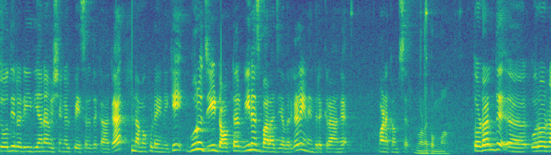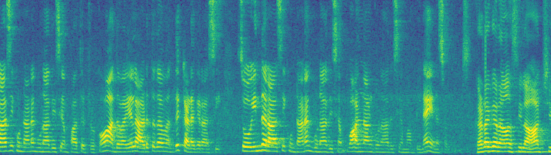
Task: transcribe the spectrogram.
ஜோதிட ரீதியான விஷயங்கள் பேசுறதுக்காக நம்ம கூட இன்னைக்கு குருஜி டாக்டர் வீனஸ் பாலாஜி அவர்கள் இணைந்திருக்கிறாங்க. வணக்கம் சார் வணக்கம்மா. தொடர்ந்து ஒரு ஒரு ராசிக்கு உண்டான குணாதிசயம் பார்த்துட்டு இருக்கோம் அந்த வகையில் அடுத்ததாக வந்து கடகராசி. ஸோ இந்த ராசிக்கு உண்டான குணாதிசயம் வாழ்நாள் குணாதிசயம் அப்படின்னா என்ன சொல்லுங்க சார் கடக ராசியில் ஆட்சி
